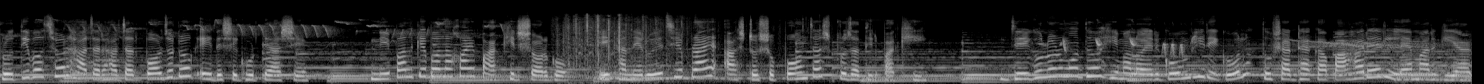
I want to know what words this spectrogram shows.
প্রতি বছর হাজার হাজার পর্যটক এই দেশে ঘুরতে আসে। নেপালকে বলা হয় পাখির স্বর্গ। এখানে রয়েছে প্রায় আটশোশো পঞ্চাশ প্রজাতির পাখি। যেগুলোর মধ্যে হিমালয়ের গম্ভীর ইগল তুষার ঢাকা পাহাড়ের ল্যামার গিয়ার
